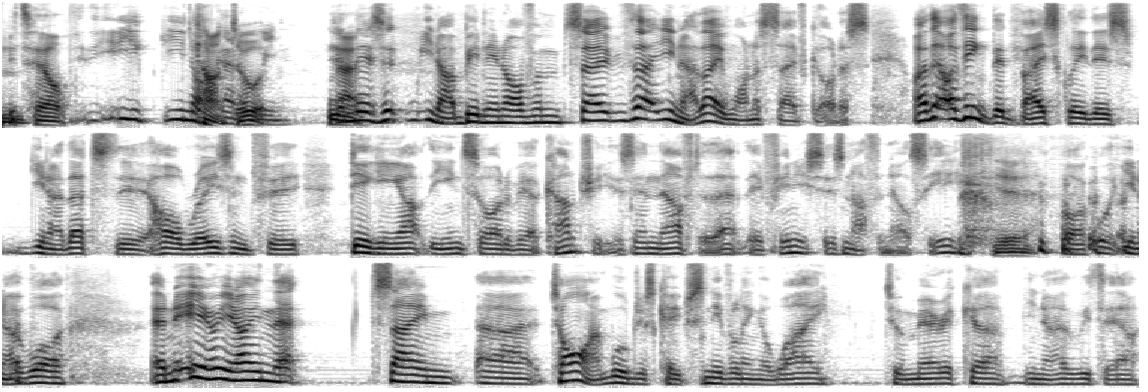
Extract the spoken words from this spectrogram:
It's hell. You, you're not Can't going do to it. win. No. And there's a, you know a billion of them, so they, you know they want to safeguard us. I, th- I think that basically there's you know that's the whole reason for digging up the inside of our country is, and after that they're finished. There's nothing else here. Yeah. like what you know why, and you know, in that same uh, time we'll just keep snivelling away to America, you know, with our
